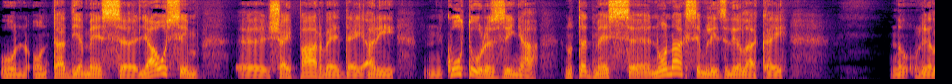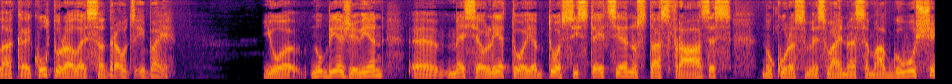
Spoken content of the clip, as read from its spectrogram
Un, un tad, ja mēs eh, ļausim uh, šai pārveidei arī kultūras ziņā, nu tad mēs eh, nonāksim līdz lielākai, nu, lielākai kultūrālai sadraudzībai. Jo nu, bieži vien e, mēs jau lietojam tos izteicienus, tās frāzes, nu, kuras mēs vai nu esam apguvuši,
